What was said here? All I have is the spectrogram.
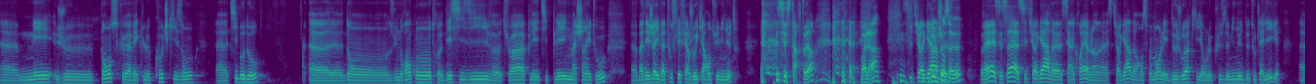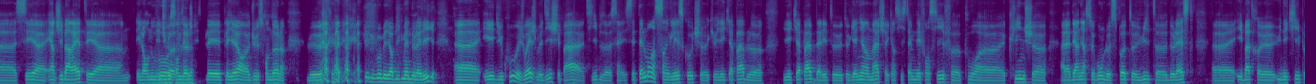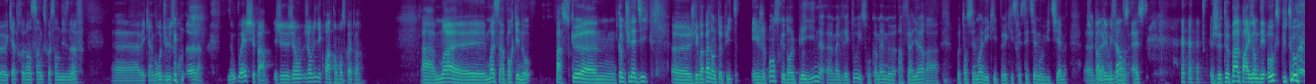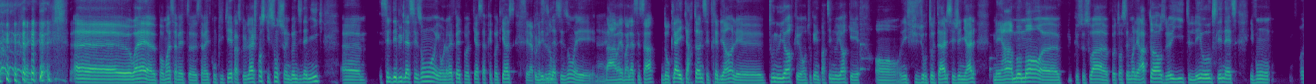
Euh, mais je pense qu'avec le coach qu'ils ont, euh, Thibaudot, euh, dans une rencontre décisive, tu vois, play, type play, machin et tout, bah déjà, il va tous les faire jouer 48 minutes. c'est starter. voilà. si tu regardes. Bonne chance à eux. Ouais, c'est ça. Si tu regardes, c'est incroyable. Hein. Si tu regardes en ce moment les deux joueurs qui ont le plus de minutes de toute la ligue, euh, c'est euh, RJ Barrett et, euh, et leur nouveau play, player, Julius Randle, le, le, nouveau meilleur big man de la ligue. et du coup, ouais, je me dis, je sais pas, Tibbs, c'est tellement un cinglé ce coach qu'il est capable, il est capable d'aller te, te, gagner un match avec un système défensif pour clinch à la dernière seconde le spot 8 de l'Est et battre une équipe 85-79. Euh, avec un gros Juice Randle. Donc, ouais, je sais pas. J'ai envie d'y croire. T'en penses quoi, toi? Ah, Moi, euh, moi c'est un Porkeno. Parce que, euh, comme tu l'as dit, je ne les vois pas dans le top 8. Et je pense que dans le play-in, malgré tout, ils seront quand même inférieurs à potentiellement l'équipe qui serait 7e ou 8e. tu parles des Wizards? Est. je te parle par exemple des Hawks plutôt. Euh, ouais, pour moi ça va être ça va être compliqué parce que là je pense qu'ils sont sur une bonne dynamique. Euh, c'est le début de la saison et on le répète podcast après podcast. C'est la le début de la saison et bah ouais voilà c'est ça. Donc là ils cartonnent, c'est très bien. Les, tout New York, en tout cas une partie de New York est en effusion totale, c'est génial. Mais à un moment euh, que ce soit potentiellement les Raptors, le Heat, les Hawks, les Nets, ils vont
